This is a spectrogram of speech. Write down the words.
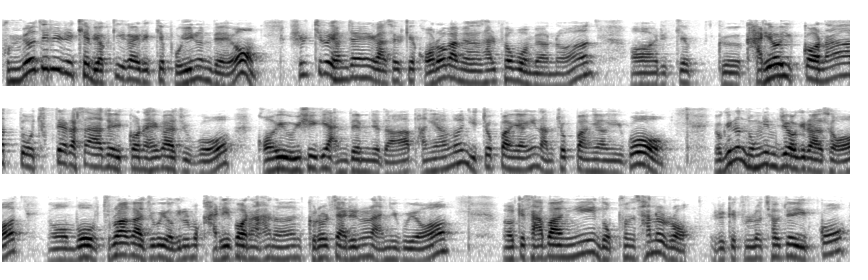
분묘들이 이렇게 몇 개가 이렇게 보이는데요. 실제로 현장에 가서 이렇게 걸어가면서 살펴보면은 어, 이렇게 그 가려 있거나 또 축대가 쌓아져 있거나 해가지고 거의 의식이 안 됩니다. 방향은 이쪽 방향이 남쪽 방향이고 여기는 농림 지역이라서 어 뭐 들어와가지고 여기를 뭐 가리거나 하는 그럴 자리는 아니고요. 이렇게 사방이 높은 산으로 이렇게 둘러쳐져 있고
